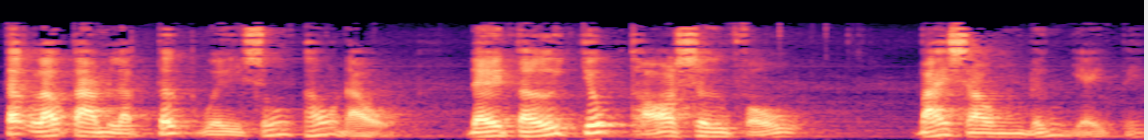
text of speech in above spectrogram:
Tất lão tam lập tức quỳ xuống thấu đầu. Đệ tử chúc thọ sư phụ. Bái xong đứng dậy tiếp.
